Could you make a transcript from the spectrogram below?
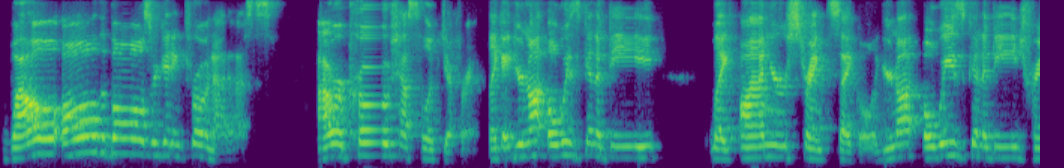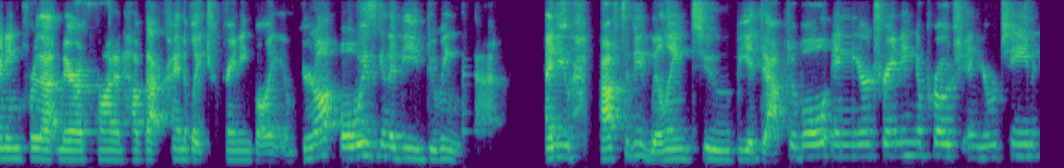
while all the balls are getting thrown at us, our approach has to look different. Like you're not always going to be like on your strength cycle. You're not always going to be training for that marathon and have that kind of like training volume. You're not always going to be doing that. And you have to be willing to be adaptable in your training approach and your routine.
